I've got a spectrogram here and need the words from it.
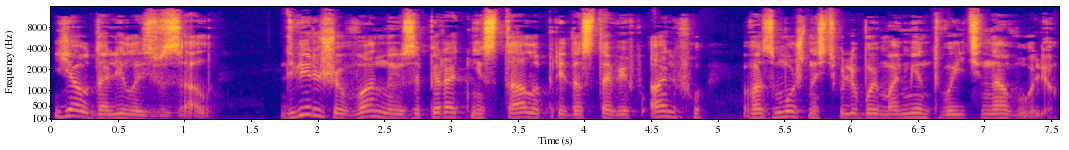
я удалилась в зал – Дверь же в ванную запирать не стала, предоставив Альфу возможность в любой момент выйти на волю.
